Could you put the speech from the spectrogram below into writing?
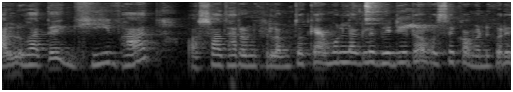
আলু ভাতে ঘি ভাত, অসাধারণ খেলাম। তো কেমন লাগলে ভিডিওটা অবশ্যই কমেন্ট করে।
